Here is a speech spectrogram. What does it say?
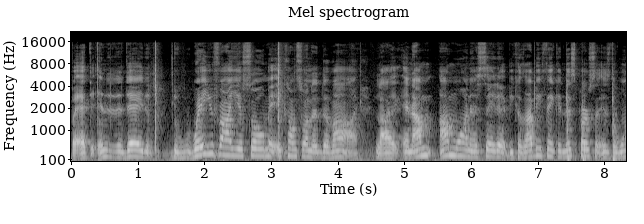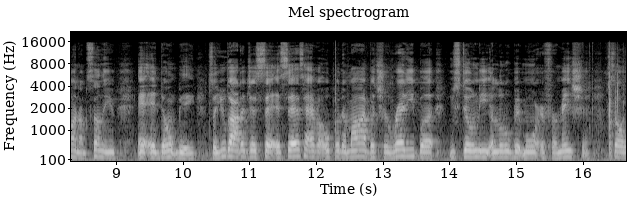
But at the end of the day, the, the way you find your soulmate, it comes from the divine. Like, and I'm I'm want to say that because I be thinking this person is the one. I'm telling you, and it don't be. So you gotta just say it says have an open mind, but you're ready, but you still need a little bit more information. So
